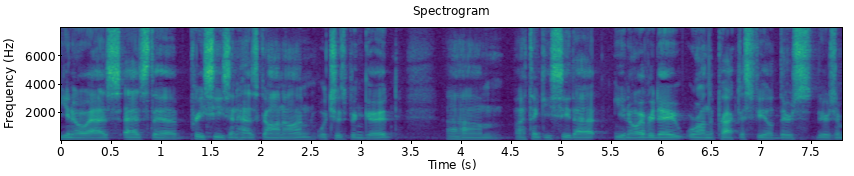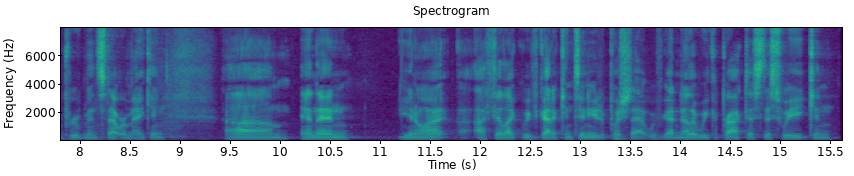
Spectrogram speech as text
you know, as as the preseason has gone on, which has been good. Um, I think you see that, you know, every day we're on the practice field. There's there's improvements that we're making, um, and then, you know, I I feel like we've got to continue to push that. We've got another week of practice this week, and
